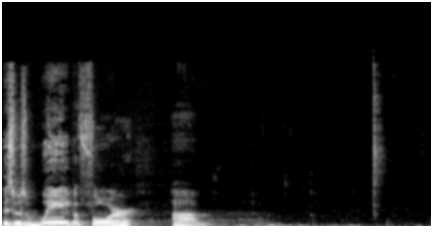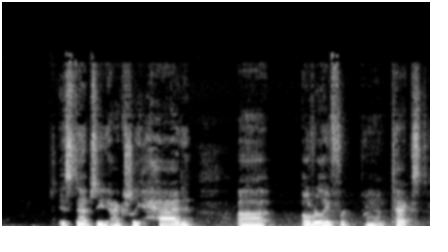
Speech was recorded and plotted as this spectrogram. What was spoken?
This was way before um, Snapseed actually had uh, overlay for putting on text.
